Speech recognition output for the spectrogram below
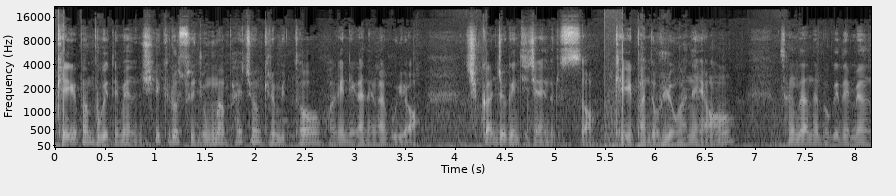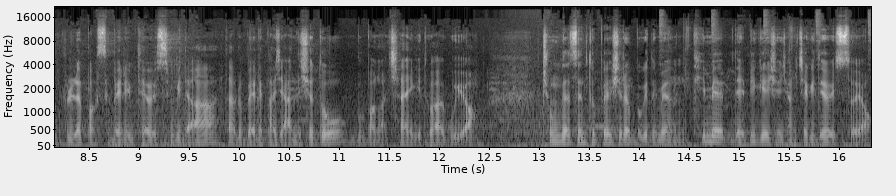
계기판 보게 되면 실기로수 6만 8천 km 확인이 가능하고요. 직관적인 디자인으로서 계기판도 훌륭하네요. 상단을 보게 되면 블랙박스 매립되어 있습니다. 따로 매립하지 않으셔도 무방한 차량이기도 하고요. 중단 센터 패시를 보게 되면 T맵 내비게이션 장착이 되어 있어요.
